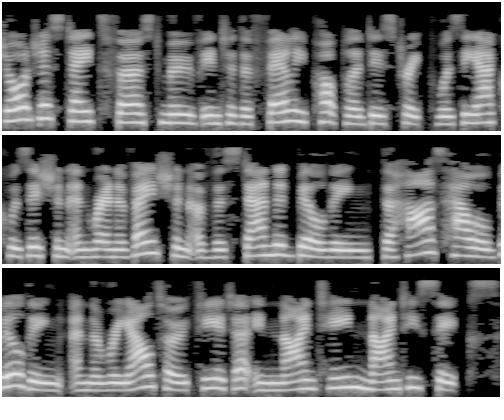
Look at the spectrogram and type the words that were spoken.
Georgia State's first move into the Fairlie-Poplar district was the acquisition and renovation of the Standard Building, the Haas-Howell Building, and the Rialto Theater in 1996.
